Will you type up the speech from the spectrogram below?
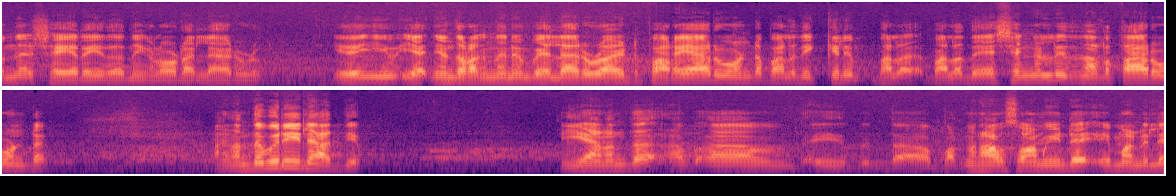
ഒന്ന് ഷെയർ ചെയ്തത് നിങ്ങളോട് എല്ലാവരോടും. ഈ യജ്ഞം തുടങ്ങുന്നതിന് മുമ്പ് എല്ലാവരോടായിട്ട് പറയാറുമുണ്ട്. പല ദിക്കിലും പല പല ദേശങ്ങളിൽ ഇത് നടത്താറുമുണ്ട്. അനന്തപുരിയിൽ ആദ്യം. ഈ അനന്ത പത്മനാഭസ്വാമിയുടെ ഈ മണ്ണിൽ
